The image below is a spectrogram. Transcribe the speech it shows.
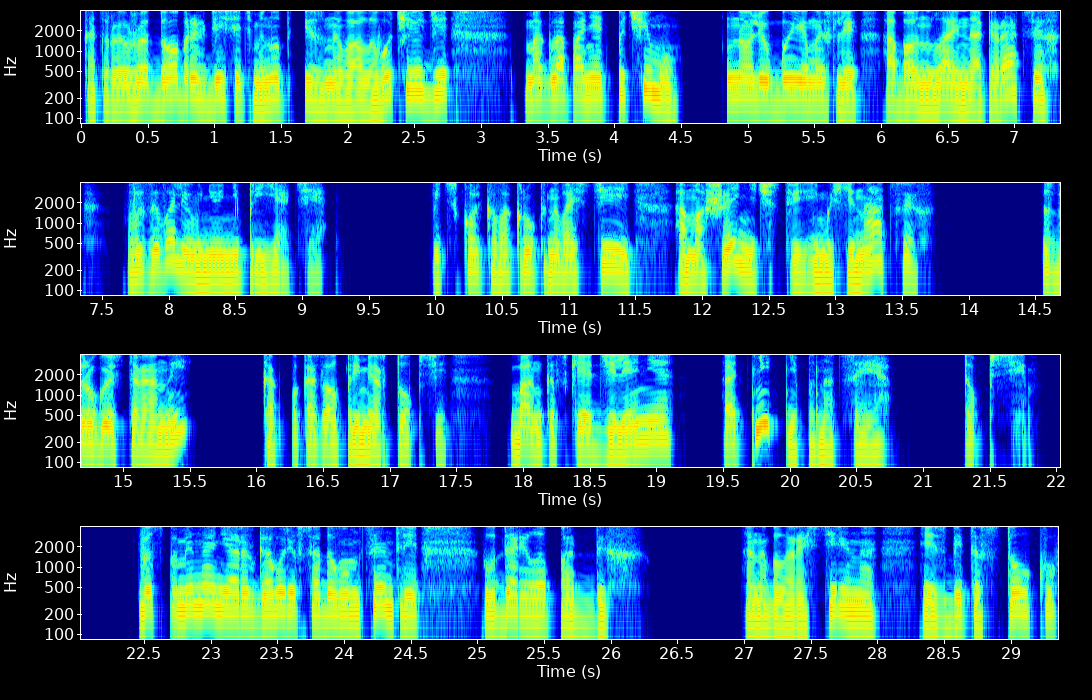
которая уже добрых 10 минут изнывала в очереди, могла понять почему, но любые мысли об онлайн-операциях вызывали у нее неприятие. Ведь сколько вокруг новостей о мошенничестве и махинациях. С другой стороны, как показал пример Топси, банковские отделения отнюдь не панацея. Топси. Воспоминание о разговоре в садовом центре ударило под дых. Она была растеряна и сбита с толку.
